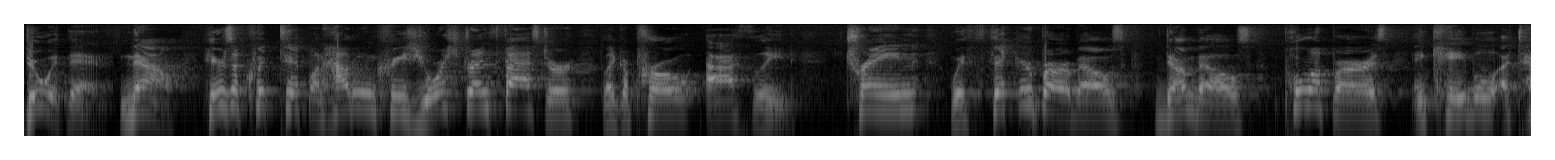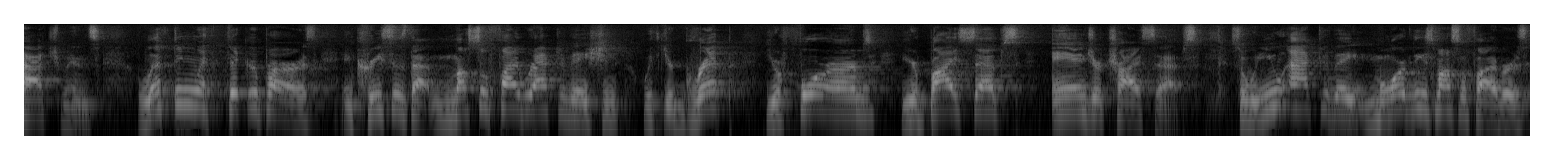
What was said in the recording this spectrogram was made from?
do it then. Now, here's a quick tip on how to increase your strength faster like a pro athlete. Train with thicker barbells, dumbbells, pull-up bars, and cable attachments. Lifting with thicker bars increases that muscle fiber activation with your grip, your forearms, your biceps, and your triceps. So when you activate more of these muscle fibers,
